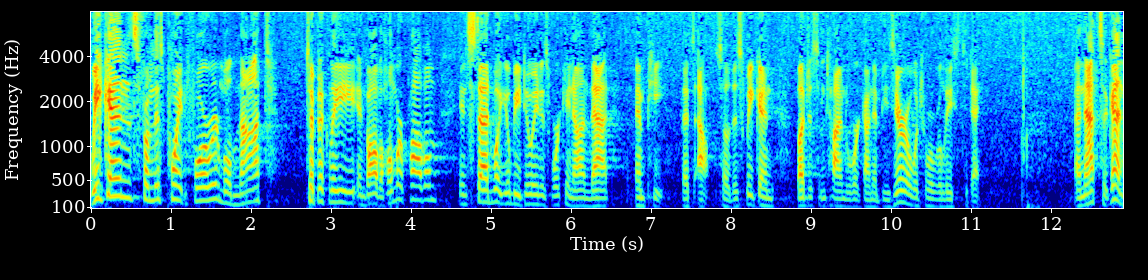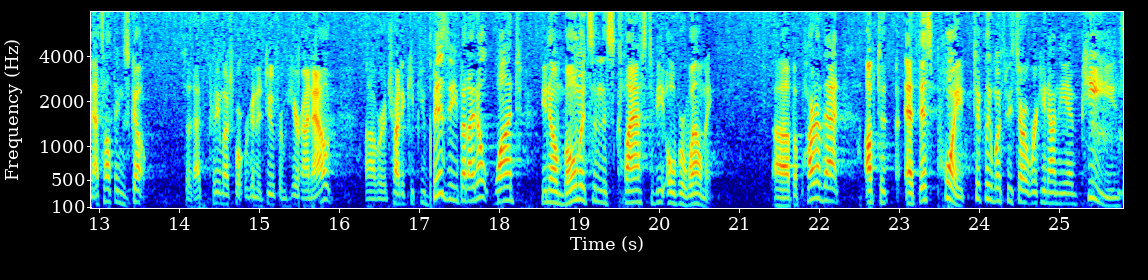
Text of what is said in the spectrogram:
Weekends from this point forward will not typically involve a homework problem. Instead, what you'll be doing is working on that MP that's out. So this weekend, budget some time to work on MP0, which we'll release today. And that's, again, that's how things go. So that's pretty much what we're going to do from here on out. Uh, we're going to try to keep you busy, but I don't want, you know, moments in this class to be overwhelming. Uh, but part of that up to at this point, particularly once we start working on the MPs,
